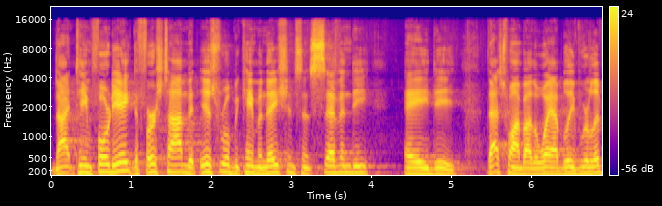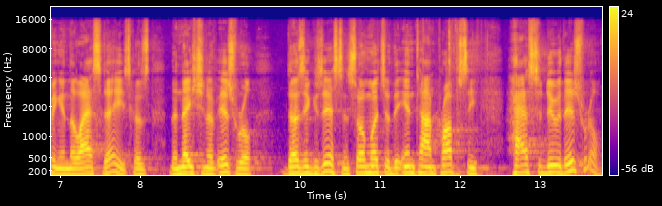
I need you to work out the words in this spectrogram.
1948, the first time that Israel became a nation since 70 AD. That's why, by the way, I believe we're living in the last days because the nation of Israel does exist, and so much of the end time prophecy has to do with Israel.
